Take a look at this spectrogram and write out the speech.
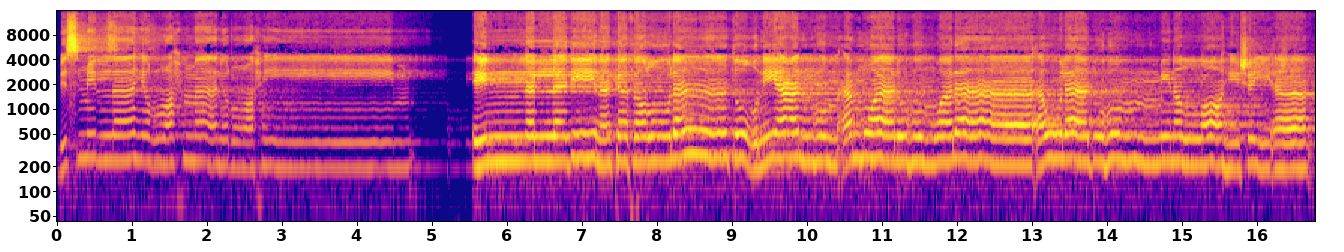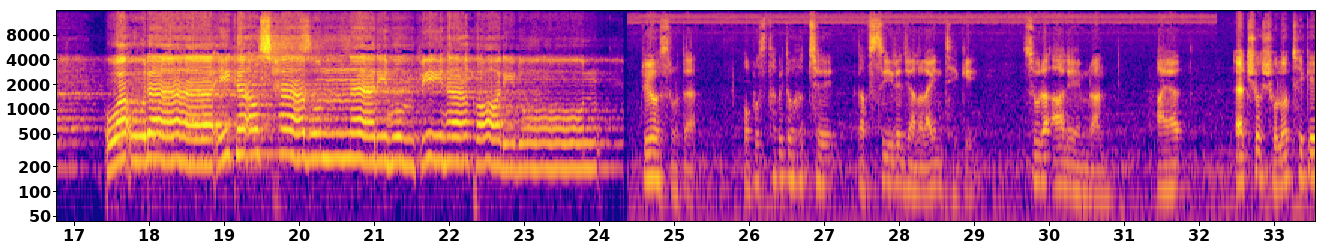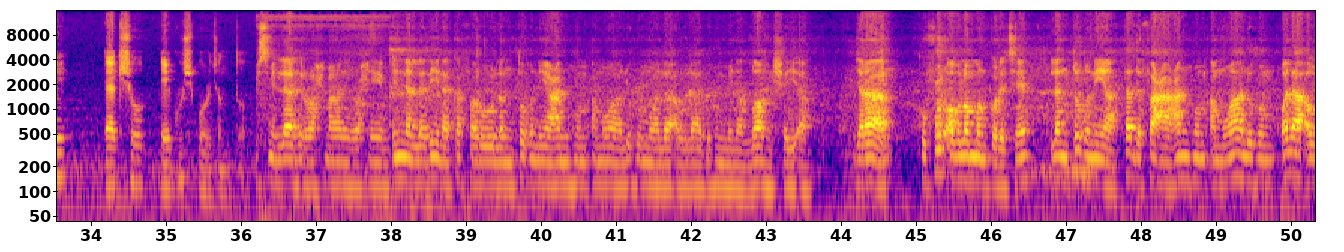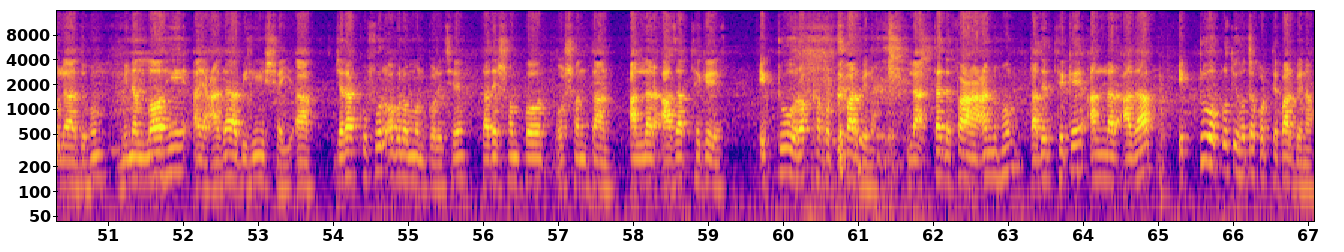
بسم الله الرحمن الرحيم إن الذين كفروا لن تغني عنهم أموالهم ولا أولادهم من الله شيئا وأولئك أصحاب النار هم فيها خالدون প্রিয় শ্রোতা উপস্থাপিত হচ্ছে তাফসিরে জালালাইন থেকে সুরা আলে ইমরান, আয়াত একশো ষোলো থেকে একশো একুশ পর্যন্ত। বিসমিল্লাহ রহমান রহিম। ইন্নাল্লাযীনা কাফারু লান তুগনি আনহুম আমওয়ালুহুম ওয়ালা আওলাদুহুম মিনাল্লাহি শাইআ। যারা কুফুর অবলম্বন করেছে, লান তুগনিয়া তাদফা আনহুম আমওয়ালুহুম ওয়ালা আওলাদুহুম মিনাল্লাহি আই আযাবিহি শাইআ। যারা কুফুর অবলম্বন করেছে, তাদের সম্পদ ও সন্তান আল্লাহর আজাব থেকে একটু রক্ষা করতে পারবে না। আনহুম, তাদের থেকে আল্লাহর আযাব একটুও প্রতিহত করতে পারবে না।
